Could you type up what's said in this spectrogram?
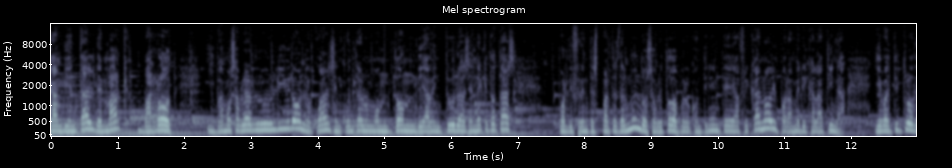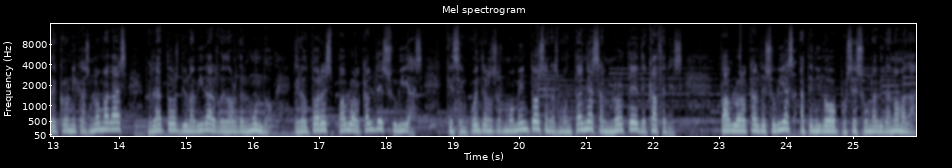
Ambiental de Marc Barrot. Y vamos a hablar de un libro en el cual se encuentran un montón de aventuras y anécdotas por diferentes partes del mundo, sobre todo por el continente africano y por América Latina. Lleva el título de Crónicas Nómadas, Relatos de una vida alrededor del mundo. El autor es Pablo Alcalde Subías, que se encuentra en esos momentos en las montañas al norte de Cáceres. Pablo Alcalde Subías ha tenido pues eso, una vida nómada.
